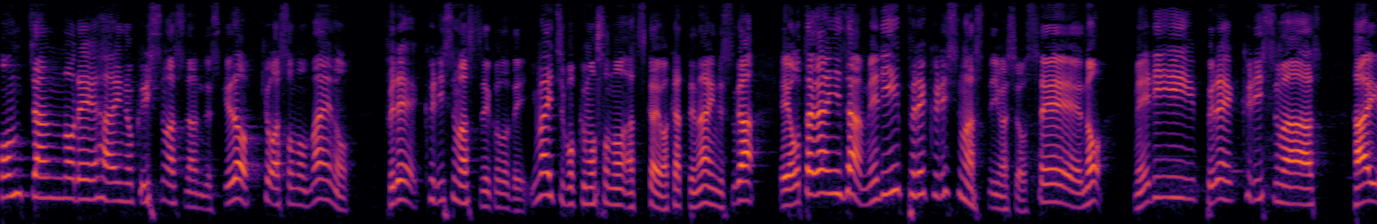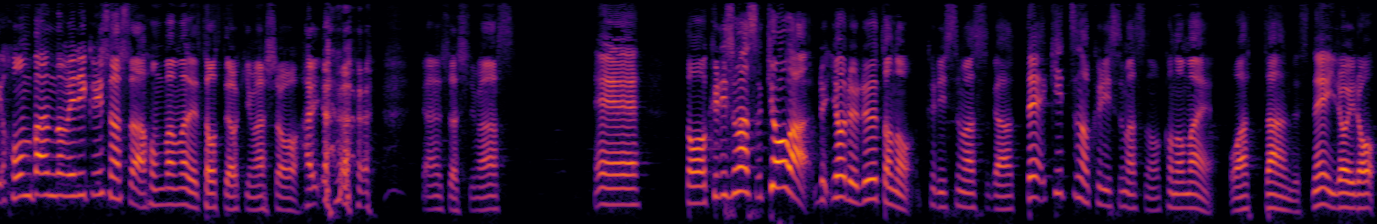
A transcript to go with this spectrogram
本ちゃんの礼拝のクリスマスなんですけど、今日はその前のプレクリスマスということで、いまいち僕もその扱い分かってないんですが、えー、お互いにじゃあメリープレクリスマスと言いましょう。せーの、メリープレクリスマス。はい、本番のメリークリスマスは本番まで通っておきましょう。はい。感謝します。えー、と、クリスマス、今日は夜ルートのクリスマスがあって、キッズのクリスマスのこの前終わったんですね。いろいろ。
